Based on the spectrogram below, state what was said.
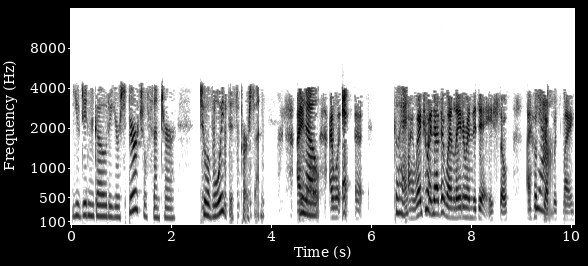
you didn't go to your spiritual center to avoid this person. I you know. know. I went. Uh, go ahead. I went to another one later in the day, so I hooked yeah. up with my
